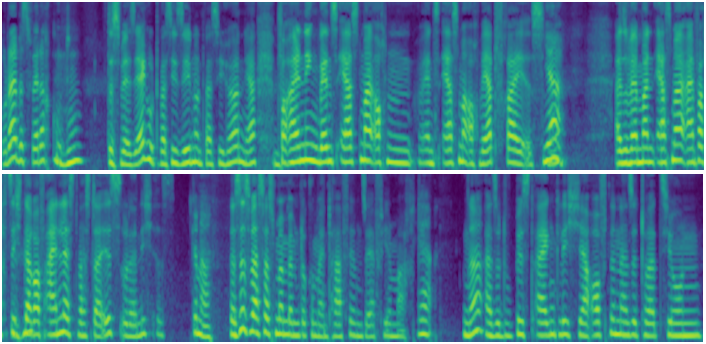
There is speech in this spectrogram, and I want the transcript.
oder? Das wäre doch gut. Mhm. Das wäre sehr gut, was sie sehen und was sie hören, ja. Mhm. Vor allen Dingen, wenn es erstmal auch ein, wenn es erstmal auch wertfrei ist. Ja. Mhm. Ne? Also wenn man erstmal einfach sich darauf einlässt, was da ist oder nicht ist. Genau. Das ist was, was man beim Dokumentarfilm sehr viel macht. Ja. Ne? Also du bist eigentlich ja oft in einer Situation,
